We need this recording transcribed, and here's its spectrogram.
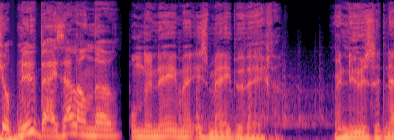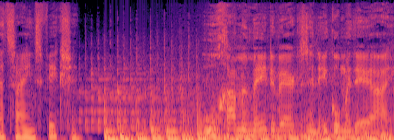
Shop nu bij Zalando. Ondernemen is meebewegen. Maar nu is het net science fiction. Hoe gaan mijn medewerkers en ik om met AI?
